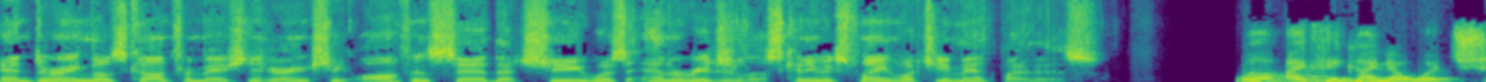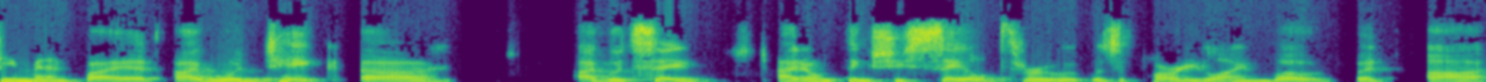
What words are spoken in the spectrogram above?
And during those confirmation hearings, she often said that she was an originalist. Can you explain what she meant by this? Well, I think I know what she meant by it. I would take, uh, I would say, I don't think she sailed through. It was a party line vote, but uh,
